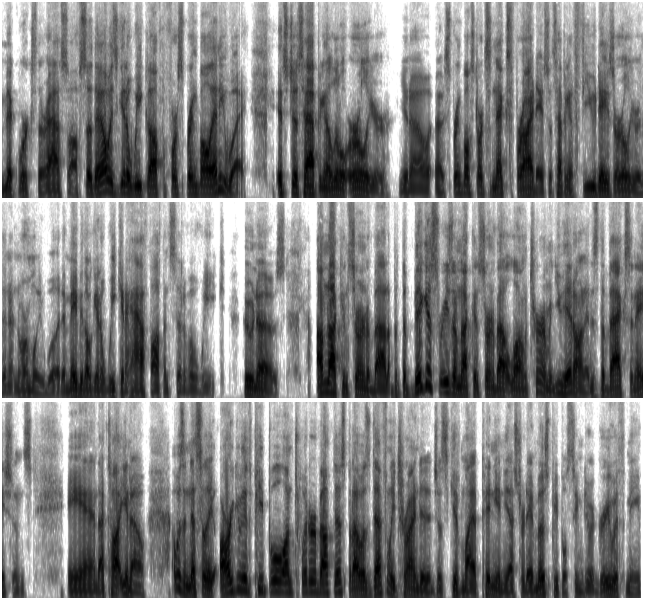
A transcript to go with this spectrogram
Mick works their ass off. So they always get a week off before spring ball anyway. It's just happening a little earlier. You know, uh, spring ball starts next Friday. So it's happening a few days earlier than it normally would. And maybe they'll get a week and a half off instead of a week. Who knows? I'm not concerned about it. But the biggest reason I'm not concerned about it long term, and you hit on it, is the vaccinations. And I taught, you know, I wasn't necessarily arguing with people on Twitter about this, but I was definitely trying to just give my opinion yesterday. Most people seem to agree with me.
